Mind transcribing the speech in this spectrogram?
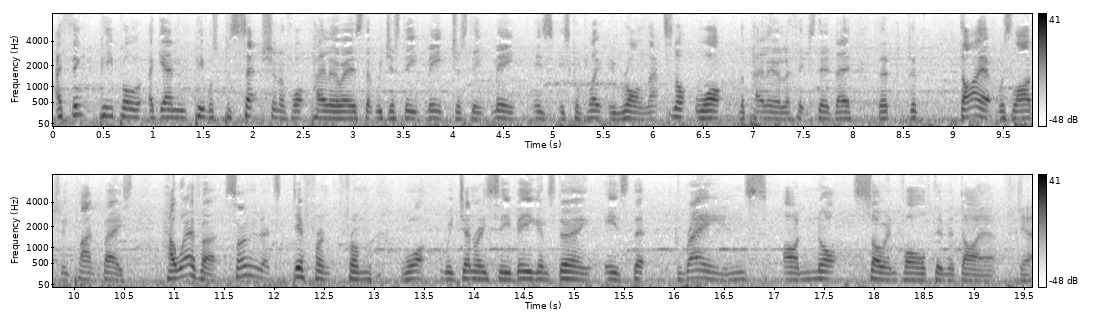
I think people again people's perception of what paleo is that we just eat meat, just eat meat is, is completely wrong. That's not what the Paleolithics did. They, the the diet was largely plant based. However, something that's different from what we generally see vegans doing is that grains are not so involved in the diet. Yeah.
